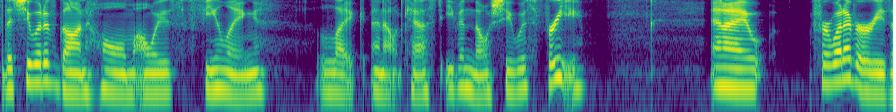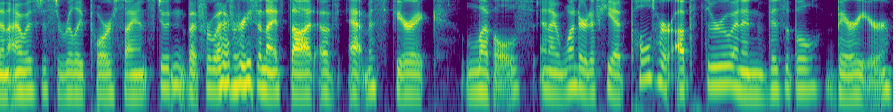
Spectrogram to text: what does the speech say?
that she would have gone home always feeling like an outcast, even though she was free. And I, for whatever reason, I was just a really poor science student, but for whatever reason, I thought of atmospheric levels, and I wondered if he had pulled her up through an invisible barrier.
